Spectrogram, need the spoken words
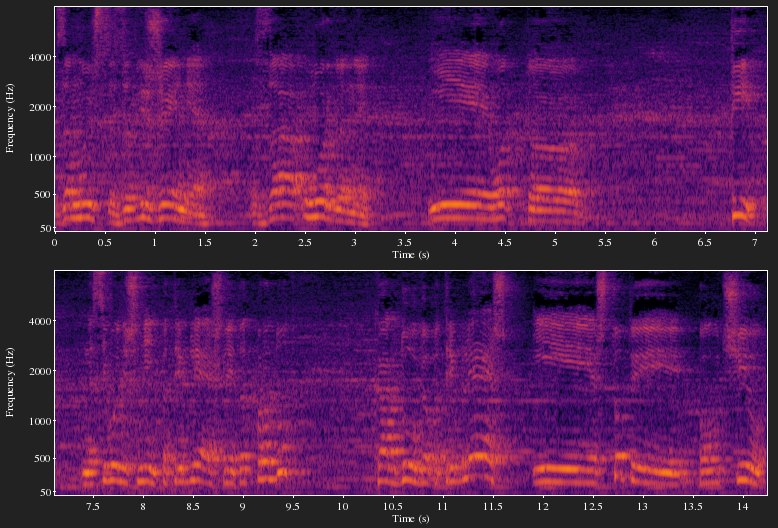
за мышцы, за движение, за органы. И вот э, ты на сегодняшний день потребляешь ли этот продукт, как долго потребляешь и что ты получил,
